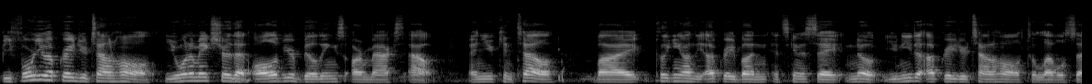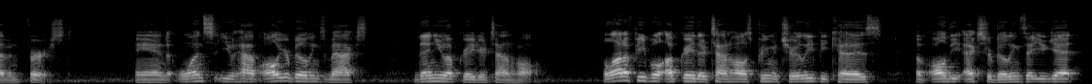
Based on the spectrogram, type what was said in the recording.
before you upgrade your town hall, you want to make sure that all of your buildings are maxed out. And you can tell by clicking on the upgrade button, it's going to say, note, you need to upgrade your town hall to level 7 first. And once you have all your buildings maxed, then you upgrade your town hall. A lot of people upgrade their town halls prematurely because of all the extra buildings that you get,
